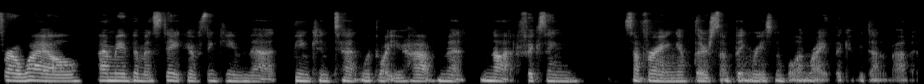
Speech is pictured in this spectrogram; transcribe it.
for a while, I made the mistake of thinking that being content with what you have meant not fixing suffering if there's something reasonable and right that could be done about it.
